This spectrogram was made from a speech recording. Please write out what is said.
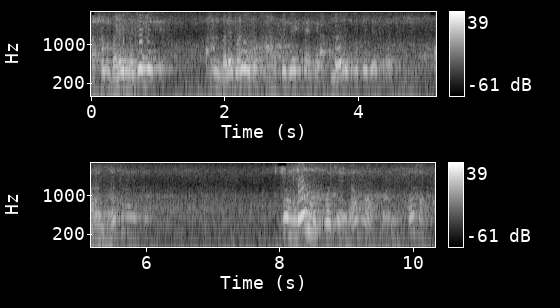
और हम बड़े मज़े में थे। हम बड़े बड़ों को हारते देख रहे थे, अपमानित होते देख रहे थे, और हम हंस रहे थे। जो मन खोजेगा वो अपमान हो जाता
